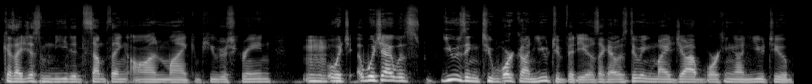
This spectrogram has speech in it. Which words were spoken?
because I just needed something on my computer screen, mm-hmm. which which I was using to work on YouTube videos. Like I was doing my job working on YouTube,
